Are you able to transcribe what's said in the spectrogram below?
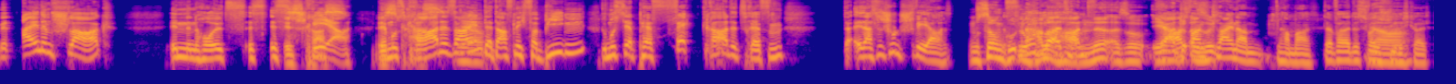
mit einem Schlag in den Holz ist, ist, Ist schwer. krass. Der ist muss gerade sein, ja. der darf nicht verbiegen. Du musst ja perfekt gerade treffen. Da- Das ist schon schwer. Muss doch einen guten Flo, du Hammer als haben, ne? Also, Ja, ja, das du, war also, ein kleiner Hammer. Der war, das war die Ja. Schwierigkeit.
